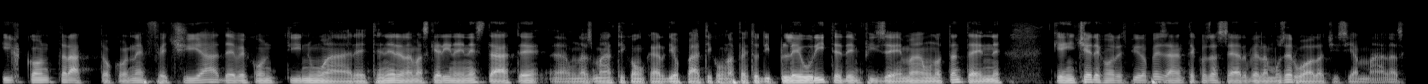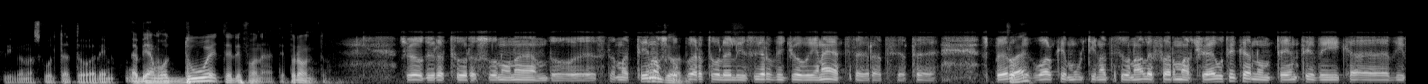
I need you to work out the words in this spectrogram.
il contratto con FCA deve continuare, tenere la mascherina in estate, eh, un asmatico, un cardiopatico, un affetto di pleurite ed enfisema, un ottantenne, che incede con respiro pesante, cosa serve la museruola? Ci si ammala, scrive un ascoltatore. Abbiamo due telefonate, pronto? Ciao direttore, sono Nando e stamattina Buongiorno. ho scoperto l'elisir di giovinezza grazie a te. Spero cioè? che qualche multinazionale farmaceutica non tenti di, di,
